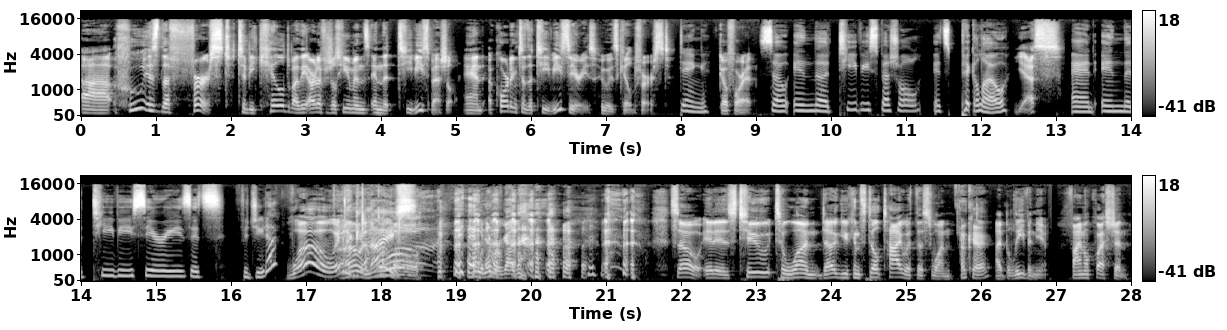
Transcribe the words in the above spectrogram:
uh, who is the first to be killed by the artificial humans in the TV special? And according to the TV series, who is killed first? Ding. Go for it. So in the TV special, it's Piccolo, Yes. and in the TV series, it's Vegeta. Whoa! Way to Oh, go! nice. I would never have gotten that. So it is two to one. Doug, you can still tie with this one. okay. I believe in you. Final question.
